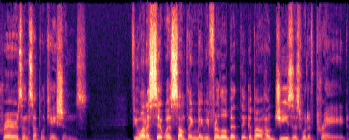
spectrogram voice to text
prayers, and supplications. If you want to sit with something, maybe for a little bit, think about how Jesus would have prayed.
